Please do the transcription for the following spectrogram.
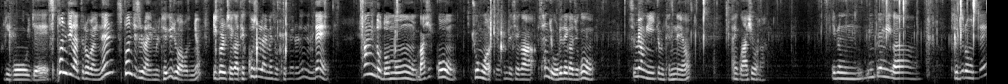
그리고 이제 스펀지가 들어가 있는 스펀지 슬라임을 되게 좋아하거든요? 이걸 제가 데코 슬라임에서 구매를 했는데 향도 너무 맛있고 좋은 것 같아요. 근데 제가 산지 오래돼가지고 수명이 좀 됐네요. 아이고 아쉬워라. 이런 뿅뿅이가 부드러운데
